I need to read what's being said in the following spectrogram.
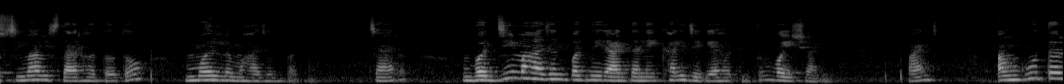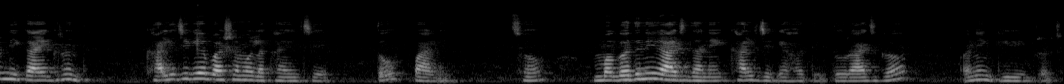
સીમા વિસ્તાર હતો તો મલ્લ મહાજનપદનો ચાર, વજ્જી મહાજનપદની રાજધાની ખાલી જગ્યા હતી તો વૈશાલી. પાંચ, અંગુતર નિકાય ગ્રંથ ખાલી જગ્યા ભાષામાં લખાયેલ છે તો પાલી. છ, મગધની રાજધાની ખાલી જગ્યા હતી તો રાજગ્રહ અને ગિરિબ્રજ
